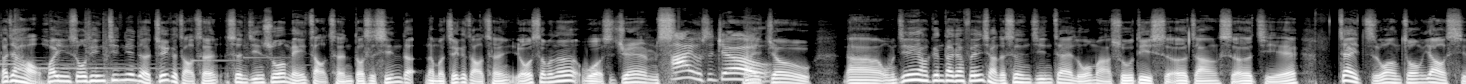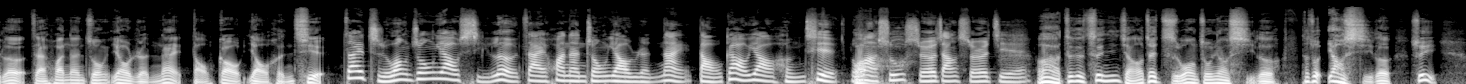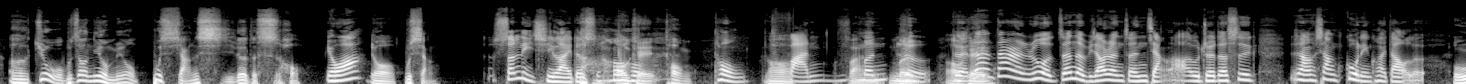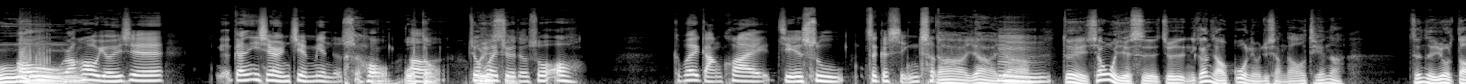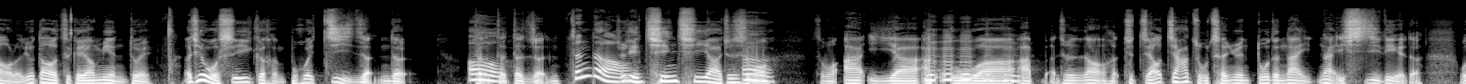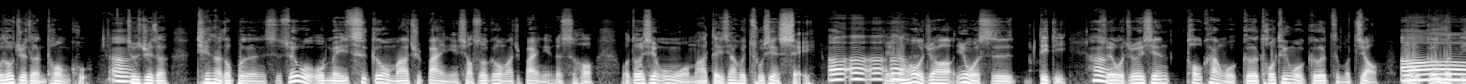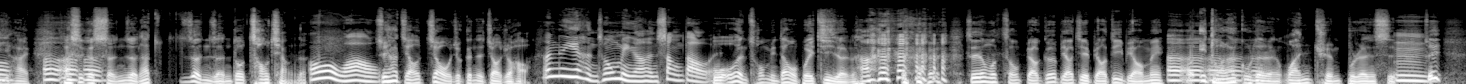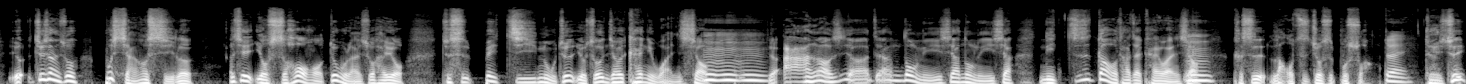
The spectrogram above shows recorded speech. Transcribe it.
大家好，欢迎收听今天的这个早晨。圣经说每早晨都是新的，那么这个早晨有什么呢？我是 James，嗨，我是 Joe，嗨 Joe。那我们今天要跟大家分享的圣经在罗马书第十二章十二节，在指望中要喜乐，在患难中要忍耐，祷告要恒切。在指望中要喜乐，在患难中要忍耐，祷告要恒切。罗马书十二章十二节啊，这个圣经讲到在指望中要喜乐，他说要喜乐，所以。呃，就我不知道你有没有不想喜乐的时候？有啊，有不想生理期来的时候。OK，痛痛烦烦闷热。对，那当然，如果真的比较认真讲啦，我觉得是像像过年快到了哦，哦，然后有一些跟一些人见面的时候，嗯、我懂、呃，就会觉得说哦，可不可以赶快结束这个行程？啊呀呀？嗯、对，像我也是，就是你刚讲到过年，我就想到，哦天哪！真的又到了，又到了这个要面对，而且我是一个很不会记人的、哦、的的的人，真的哦，就连亲戚啊，就是什么、嗯、什么阿姨呀、啊、阿姑啊、嗯嗯嗯嗯、啊，就是那种就只要家族成员多的那一那一系列的，我都觉得很痛苦，嗯，就觉得天哪都不认识，所以我我每一次跟我妈去拜年，小时候跟我妈去拜年的时候，我都会先问我妈，等一下会出现谁？嗯嗯嗯，然后我就要因为我是弟弟，嗯、所以我就会先偷看我哥，偷听我哥怎么叫。因为我哥很厉害，他是个神人，他认人都超强的。哦，哇哦！所以他只要叫我就跟着叫就好。那你也很聪明啊，很上道哎。我我很聪明，但我不会记人啊。所以我从表哥、表姐、表弟、表妹，我一坨拉鼓的人完全不认识。嗯，所以有就像你说，不想要喜乐。而且有时候哈，对我来说还有就是被激怒，就是有时候人家会开你玩笑，嗯嗯嗯，就啊很好笑啊，这样弄你一下，弄你一下，你知道他在开玩笑，嗯、可是老子就是不爽，对对，所以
